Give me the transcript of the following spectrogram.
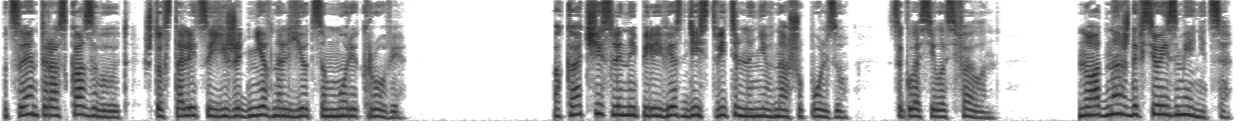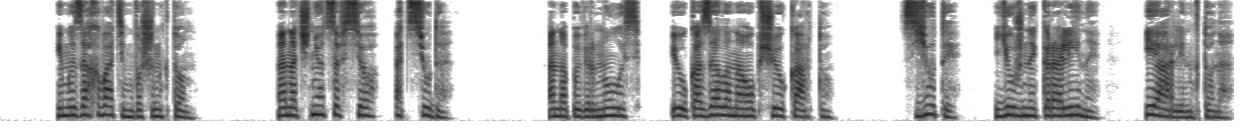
Пациенты рассказывают, что в столице ежедневно льется море крови. «Пока численный перевес действительно не в нашу пользу», — согласилась Феллон. «Но однажды все изменится, и мы захватим Вашингтон. А начнется все отсюда». Она повернулась и указала на общую карту. Сьюты, Южной Каролины и Арлингтона.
